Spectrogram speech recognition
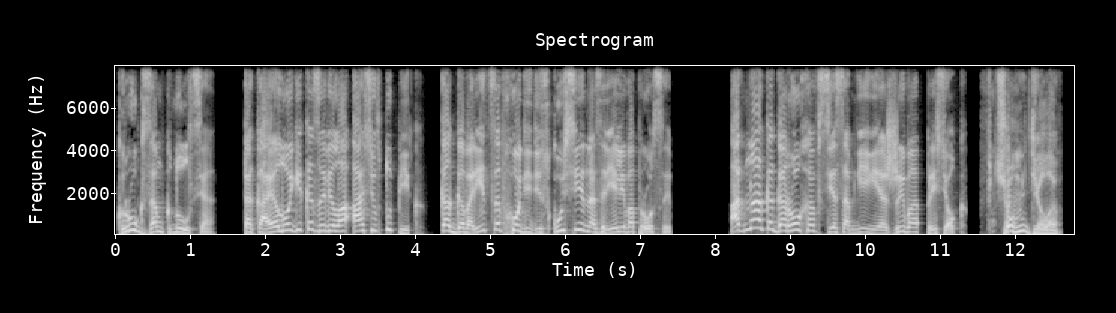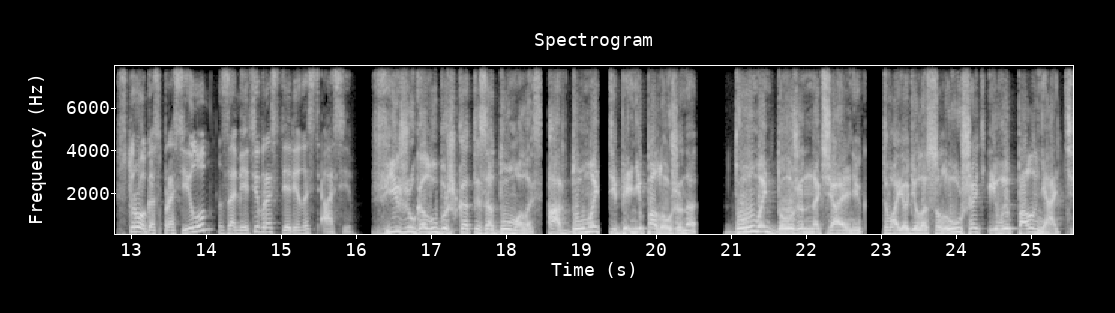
Круг замкнулся. Такая логика завела Асю в тупик. Как говорится, в ходе дискуссии назрели вопросы. Однако Горохов все сомнения живо пресек. «В чем дело?» – строго спросил он, заметив растерянность Аси. «Вижу, голубушка, ты задумалась, а думать тебе не положено. Думать должен начальник. Твое дело слушать и выполнять».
